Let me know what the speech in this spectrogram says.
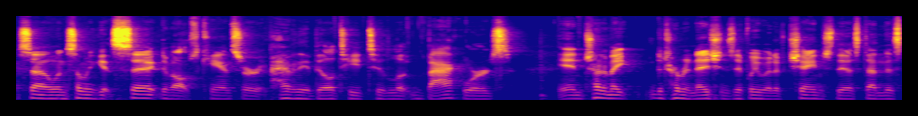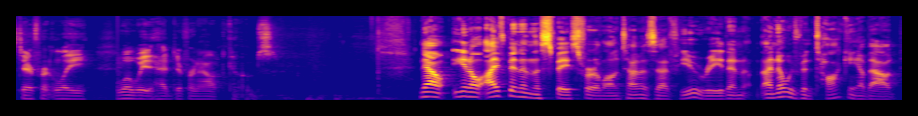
So when someone gets sick, develops cancer, having the ability to look backwards and try to make determinations if we would have changed this, done this differently, will we have had different outcomes? Now, you know, I've been in this space for a long time, as have you, Reed, and I know we've been talking about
